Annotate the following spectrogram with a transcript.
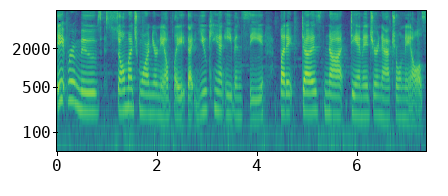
It removes so much more on your nail plate that you can't even see, but it does not damage your natural nails.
